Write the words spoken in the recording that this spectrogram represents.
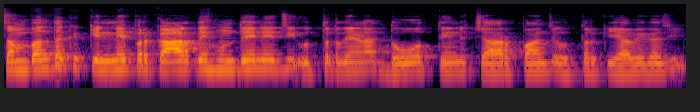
ਸੰਬੰਧਕ ਕਿੰਨੇ ਪ੍ਰਕਾਰ ਦੇ ਹੁੰਦੇ ਨੇ ਜੀ? ਉੱਤਰ ਦੇਣਾ 2 3 4 5 ਉੱਤਰ ਕੀ ਆਵੇਗਾ ਜੀ?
